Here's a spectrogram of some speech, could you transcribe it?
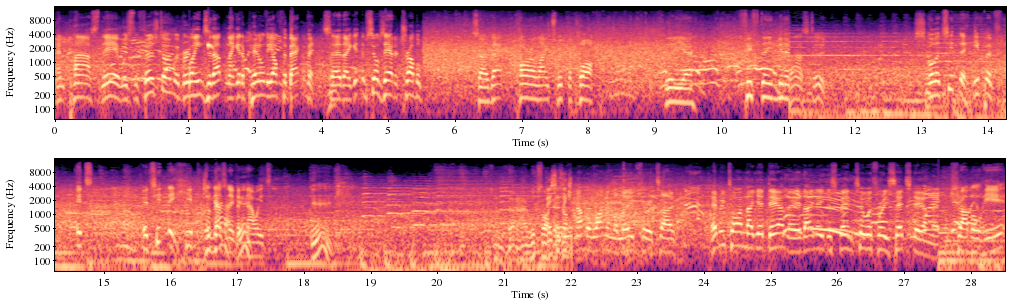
and pass there was the first time we've cleans it up and they get a penalty off the back of it. So they get themselves out of trouble. So that correlates with the clock. The uh, 15 minute pass too. So well, it's hit the hip of it's it's hit the hip. It doesn't even yeah. know it's yeah. Looks like this is number one in the league for it. So every time they get down there, they need to spend two or three sets down there. Trouble here.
